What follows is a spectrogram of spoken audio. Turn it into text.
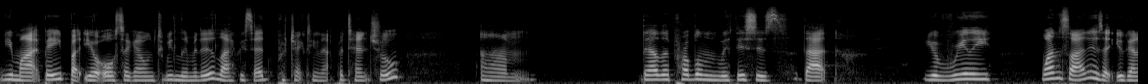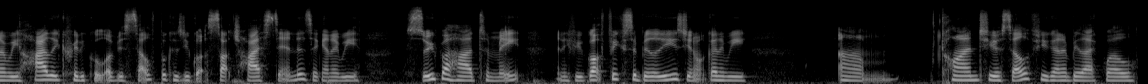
you might be, but you're also going to be limited, like we said, protecting that potential. Um, the other problem with this is that you're really one side is that you're going to be highly critical of yourself because you've got such high standards. They're going to be super hard to meet, and if you've got fixed abilities, you're not going to be um, kind to yourself. You're going to be like, well,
